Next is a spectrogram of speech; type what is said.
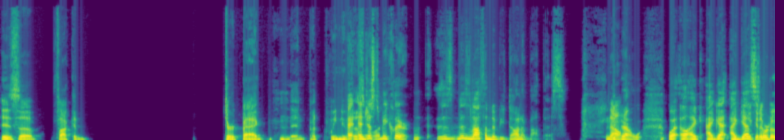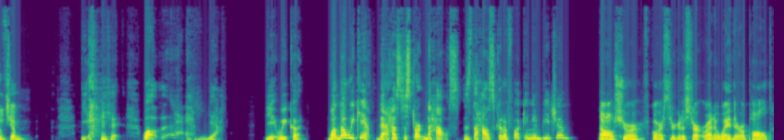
is a fucking dirtbag, and, and but we knew And, this. and just to be clear, there's, there's nothing to be done about this. no, You know, well, like I get, I guess sort of impeach him. Yeah, yeah. Well, yeah. yeah, we could. Well, no, we can't. That has to start in the House. Is the House going to fucking impeach him? Oh, sure, of course, they're going to start right away. They're appalled.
